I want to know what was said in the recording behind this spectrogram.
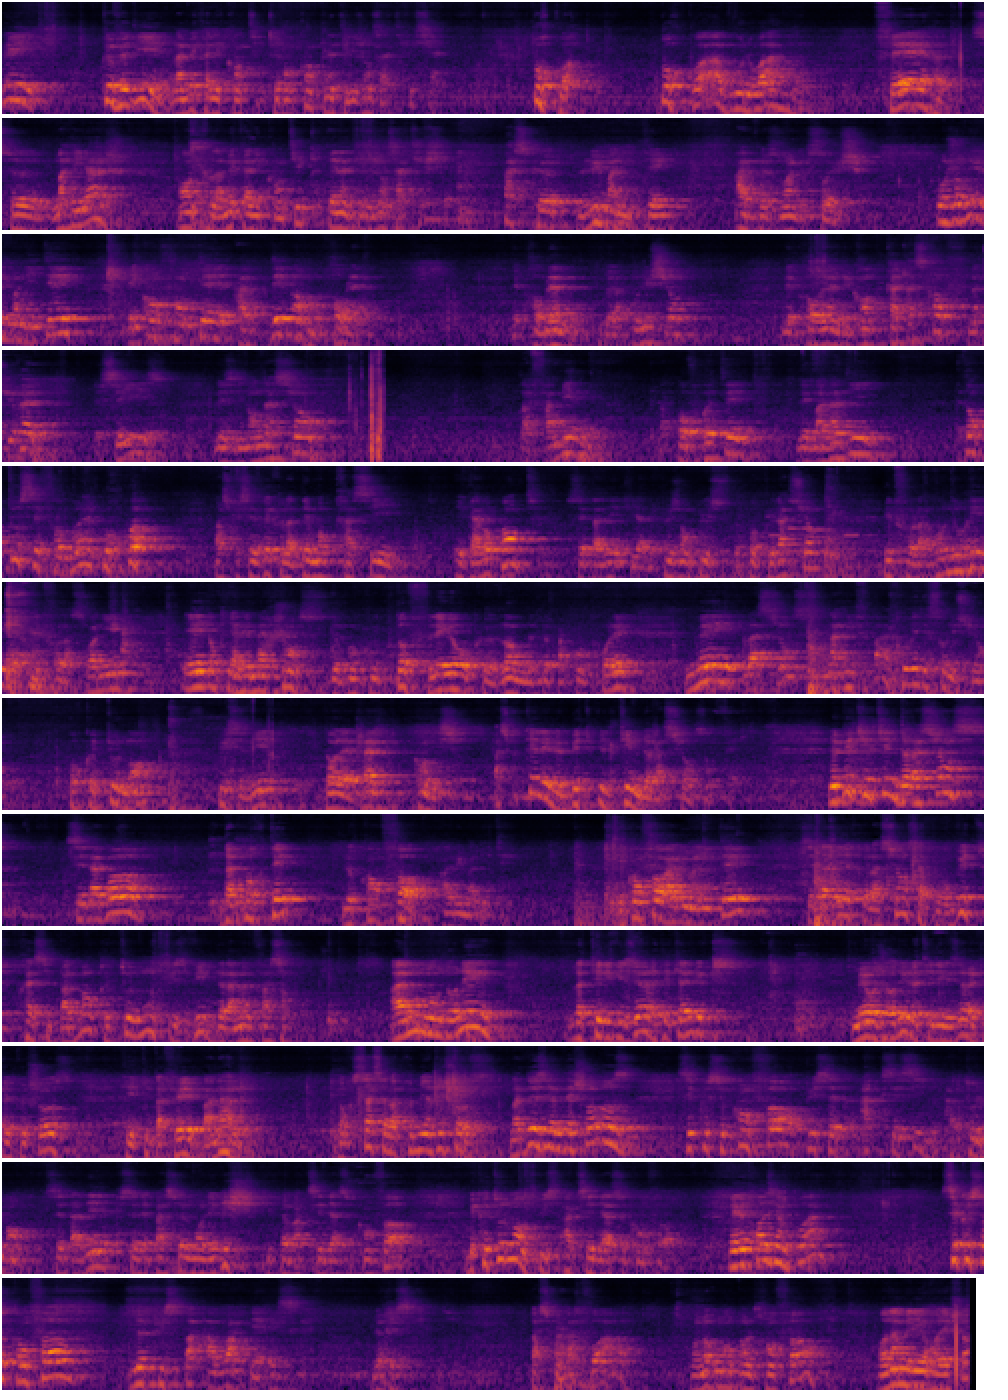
aujourd'hui, que veut dire la mécanique quantique qui rencontre l'intelligence artificielle? Pourquoi? Pourquoi vouloir faire ce mariage entre la mécanique quantique et l'intelligence artificielle? Parce que l'humanité a besoin de solutions. Aujourd'hui, l'humanité est confrontée à d'énormes problèmes. Des problèmes de la pollution, des problèmes des grandes catastrophes naturelles, les séismes, les inondations, la famine, la pauvreté, les maladies. donc tous ces problèmes, pourquoi? Parce que c'est vrai que la démocratie est galopante, c'est-à-dire qu'il y a de plus en plus de population, il faut la renourrir, il faut la soigner, et donc il y a l'émergence de beaucoup fléaux que l'homme ne peut pas contrôler, mais la science n'arrive pas à trouver des solutions pour que tout le monde puisse vivre dans les mêmes conditions. Parce que quel est le but ultime de la science en fait? Le but ultime de la science, c'est d'abord d'apporter le confort à l'humanité. Le confort à l'humanité, c'est-à-dire que la science a pour but principalement que tout le monde puisse vivre de la même façon. À un moment donné, le téléviseur était un luxe. Mais aujourd'hui, le téléviseur est quelque chose qui est tout à fait banal. Donc ça, c'est la première des choses. La deuxième des choses, c'est que ce confort puisse être accessible à tout le monde. C'est-à-dire que ce n'est pas seulement les riches qui peuvent accéder à ce confort, mais que tout le monde puisse accéder à ce confort. Et le troisième point, c'est que ce confort ne puisse pas avoir des risques. Le risque. Parce que parfois, en augmentant le confort, en améliorant les choses,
